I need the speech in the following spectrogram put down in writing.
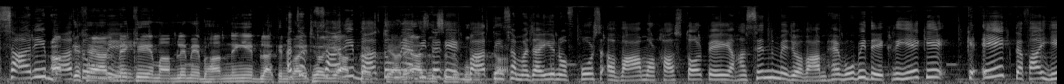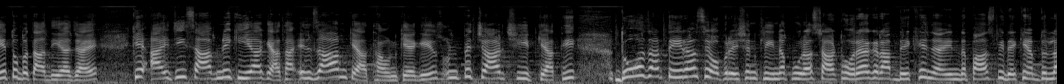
صاحب آپ کے خیال میں کہ معاملے میں ابہام نہیں ہے بلیک اینڈ وائٹ ہے اور یہ آپ کا اختیار ہے ابھی تک ایک بات نہیں سمجھ آئی ہے آف کورس عوام اور خاص طور پر یہاں سندھ میں جو عوام ہے وہ بھی دیکھ رہی ہے کہ ایک دفعہ یہ تو بتا دیا جائے کہ آئی جی صاحب نے کیا کیا تھا الزام کیا تھا ان کے اگینسٹ ان پر چارج شیٹ کیا تھی۔ دوہزار تیرہ سے آپریشن کلین اپ پورا سٹارٹ ہو رہا ہے۔ اگر آپ دیکھیں جائیں ان دا پاس بھی دیکھیں عبداللہ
